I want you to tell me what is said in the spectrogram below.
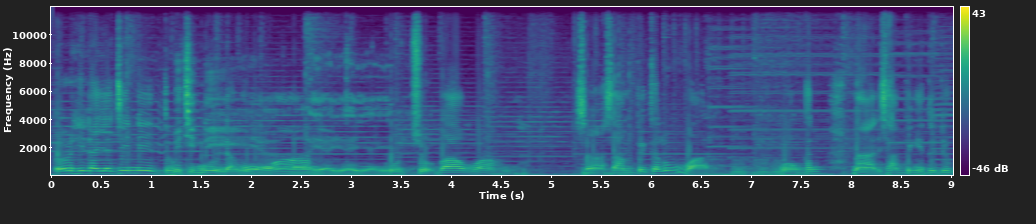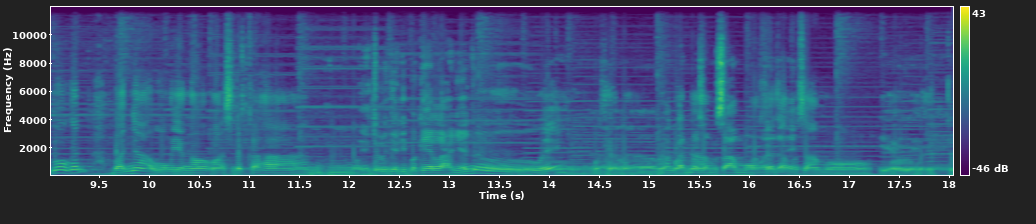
Nurul Hidayah Cindi itu Di Cindi. Oh, tidak Iya. muat. Iya, iya, iya, iya. pucuk bawah sa- sampai keluar wong kan nah di samping itu juga kan banyak wong yang ngawak sedekahan Hmm, ya, itulah jadi bekelahnya tuh, eh. Bekelah. Eh, makan bersama-sama. makan ya, sama-sama Iya, Oh, iya, iya. itu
